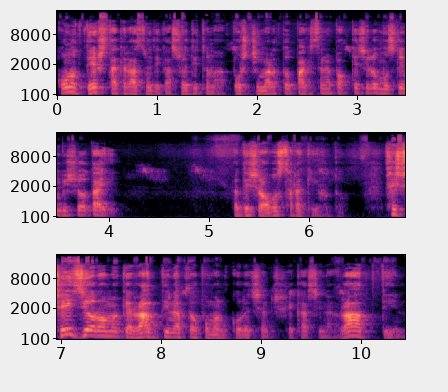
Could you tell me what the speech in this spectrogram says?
কোনো দেশ তাকে রাজনৈতিক আশ্রয় দিত না। পশ্চিমারা তো পাকিস্তানের পক্ষে ছিল, মুসলিম বিশ্বেও তাই। দেশের অবস্থাটা কী হতো? সে সেই জিয়াউর রহমানকে রাত দিন আপনি অপমান করেছেন শেখ হাসিনা। রাত দিন।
